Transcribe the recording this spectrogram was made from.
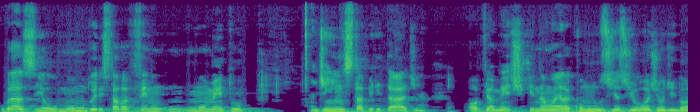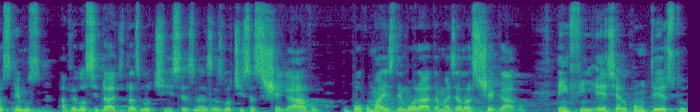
O Brasil, o mundo, ele estava vivendo um, um momento de instabilidade. Né? Obviamente que não era como nos dias de hoje, onde nós temos a velocidade das notícias, né? as notícias chegavam, um pouco mais demorada, mas elas chegavam. Enfim, esse era o contexto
